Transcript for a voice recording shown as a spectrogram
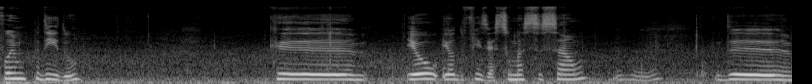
Foi-me pedido que eu, eu fizesse uma sessão Uhum. de.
